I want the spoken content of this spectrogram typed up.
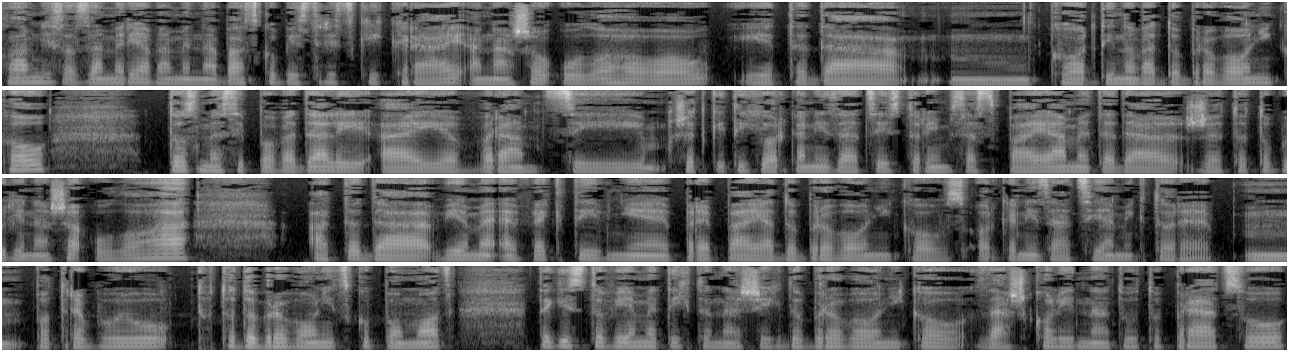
hlavne sa zameriavame na bansko kraj a našou úlohou je teda mm, koordinovať dobrovoľníkov. To sme si povedali aj v rámci všetkých tých organizácií, s ktorým sa spájame, teda, že toto bude naša úloha a teda vieme efektívne prepájať dobrovoľníkov s organizáciami, ktoré mm, potrebujú túto dobrovoľníckú pomoc. Takisto vieme týchto našich dobrovoľníkov zaškoliť na túto prácu. E,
